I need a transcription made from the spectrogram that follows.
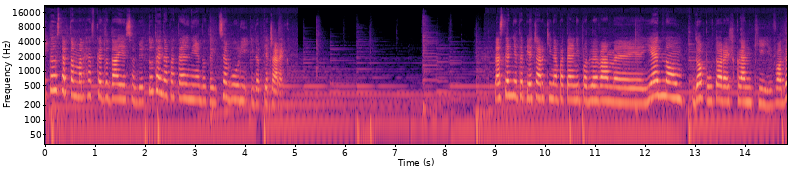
I tą startą marchewkę dodaję sobie tutaj na patelnię, do tej cebuli i do pieczarek. Następnie te pieczarki na patelni podlewamy jedną do półtorej szklanki wody.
